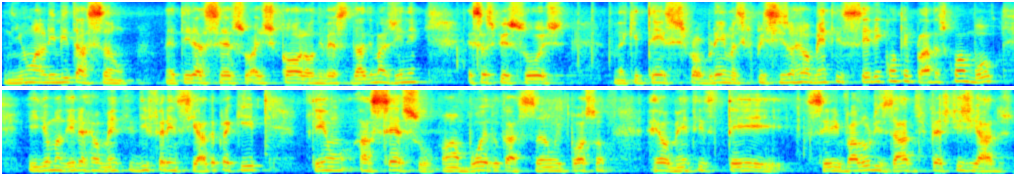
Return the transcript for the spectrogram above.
nenhuma limitação, né, ter acesso à escola, à universidade. Imaginem essas pessoas né, que têm esses problemas, que precisam realmente serem contempladas com amor e de uma maneira realmente diferenciada para que tenham acesso a uma boa educação e possam realmente ter serem valorizados, prestigiados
